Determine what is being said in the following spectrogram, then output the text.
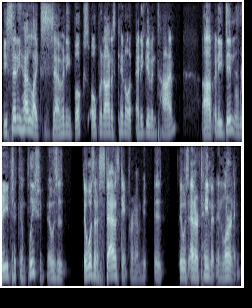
He said he had like 70 books open on his Kindle at any given time, um, and he didn't read to completion. It was a, it wasn't a status game for him. It, it, it was entertainment and learning.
